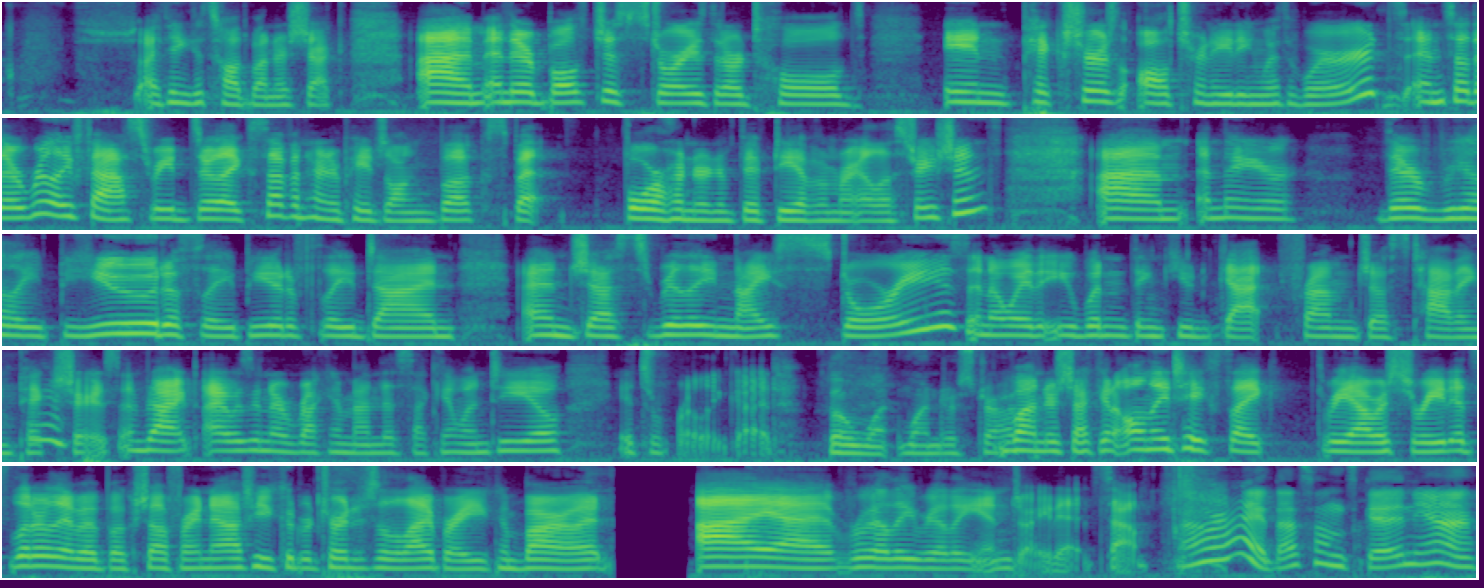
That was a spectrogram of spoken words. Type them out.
I think it's called Wonderstruck. Um, and they're both just stories that are told in pictures alternating with words. And so they're really fast reads. They're like 700 page long books, but 450 of them are illustrations. Um, and they're they're really beautifully beautifully done and just really nice stories in a way that you wouldn't think you'd get from just having pictures. In fact, I was going to recommend the second one to you. It's really good. the Won- Wonderstruck. Wonderstruck. It only takes like three hours to read. It's literally on my bookshelf right now. If you could return it to the library, you can borrow it. I uh, really, really enjoyed it. So, All right, that sounds good. Yeah.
